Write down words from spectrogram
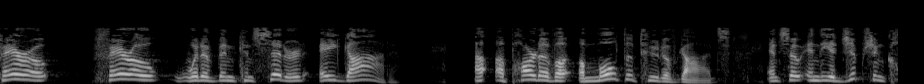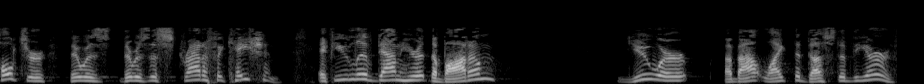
Pharaoh, Pharaoh would have been considered a god, a, a part of a, a multitude of gods. And so in the Egyptian culture, there was, there was this stratification. If you lived down here at the bottom, you were about like the dust of the earth.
